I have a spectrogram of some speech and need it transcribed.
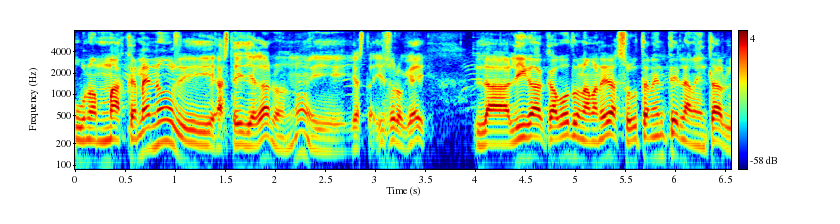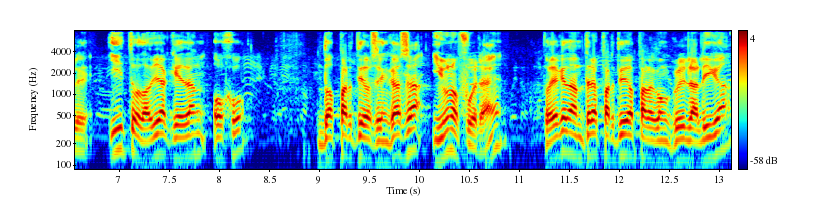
unos más que menos, y hasta ahí llegaron, ¿no? Y ya está, y eso es lo que hay. La liga acabó de una manera absolutamente lamentable. Y todavía quedan, ojo, dos partidos en casa y uno fuera, ¿eh? Todavía quedan tres partidos para concluir la liga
